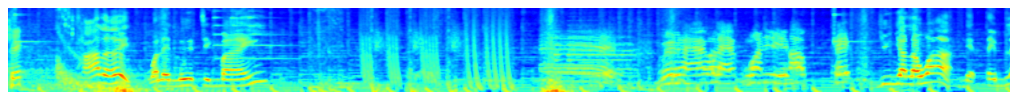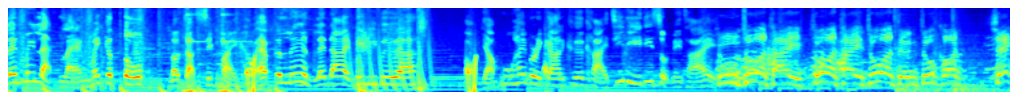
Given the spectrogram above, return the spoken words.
เช็คท้าเลย ว่าเล่นลื่นจริงไหม มือแท้ว่าแหลกวันดีครับเช็คยืนยันแล้วว่า เน็ตเต็มเล่นไม่แหลกแรงไม่กระตุก เราจัดซิมใหม่เข้าแอปก็ลื่นเล่นได้ไม่มีเบื่อออกย้ำผู้ให้บริการเครือข่ายที่ดีที่สุดในไทย ทั่วทั่วไทย ทั่วไทยทั่วถึงทุกคน เช็ค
